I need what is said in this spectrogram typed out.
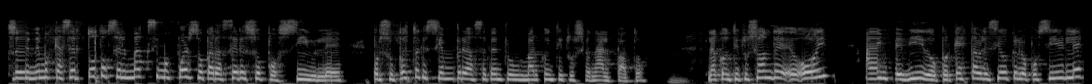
entonces tenemos que hacer todos el máximo esfuerzo para hacer eso posible. Por supuesto que siempre va a ser dentro de un marco institucional, Pato. Mm. La constitución de hoy ha impedido, porque ha establecido que lo posible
